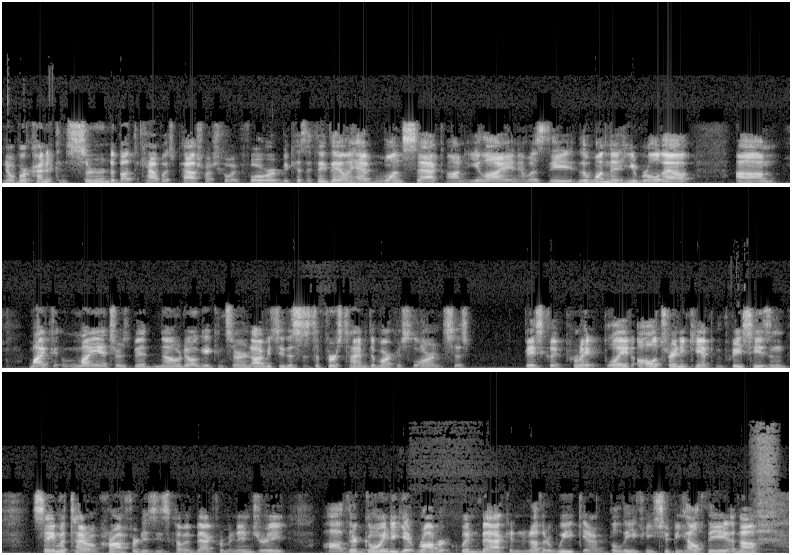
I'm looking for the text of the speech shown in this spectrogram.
know we're kind of concerned about the Cowboys pass rush going forward because I think they only had one sack on Eli and it was the the one that he rolled out. Um, my my answer has been no, don't get concerned. Obviously, this is the first time Demarcus Lawrence has basically played all training camp and preseason. Same with Tyrone Crawford as he's coming back from an injury. Uh, they're going to get Robert Quinn back in another week, and I believe he should be healthy enough.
